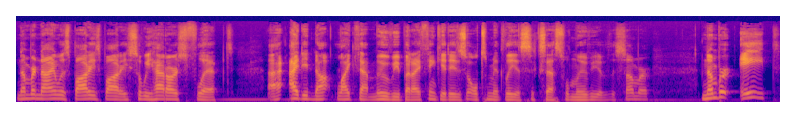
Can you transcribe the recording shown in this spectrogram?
Number nine was Body's Body, so we had ours flipped. I, I did not like that movie, but I think it is ultimately a successful movie of the summer. Number eight,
